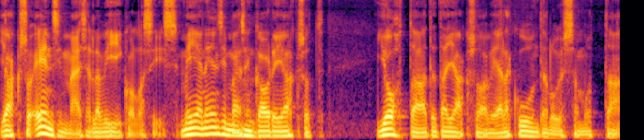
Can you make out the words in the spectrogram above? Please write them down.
jakso ensimmäisellä viikolla siis. Meidän ensimmäisen mm. kauden jaksot johtaa tätä jaksoa vielä kuunteluissa, mutta,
